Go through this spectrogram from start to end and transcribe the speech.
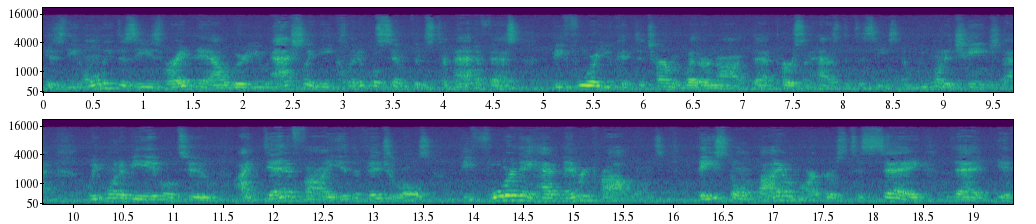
is the only disease right now where you actually need clinical symptoms to manifest before you can determine whether or not that person has the disease. And we want to change that. We want to be able to identify individuals before they have memory problems based on biomarkers to say that if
